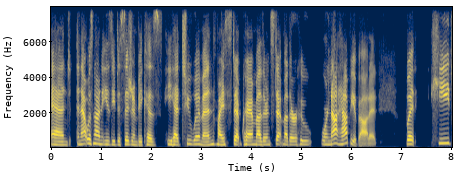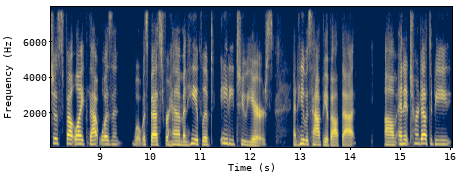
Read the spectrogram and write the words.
And and that was not an easy decision because he had two women, my step grandmother and stepmother, who were not happy about it. But he just felt like that wasn't what was best for him. And he had lived 82 years and he was happy about that. Um, and it turned out to be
